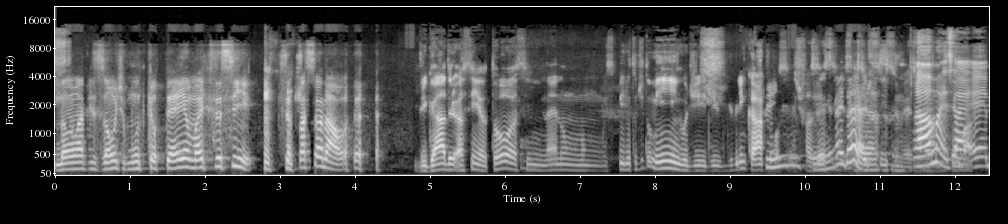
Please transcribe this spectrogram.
Não é uma visão de mundo que eu tenha, mas assim, sensacional. Obrigado. Assim, eu tô assim, né, num, num espírito de domingo, de, de, de brincar Sim, com vocês, de fazer sim, esse, a esse ideia é exercício essa. mesmo. Ah, né, mas tema- é, é,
